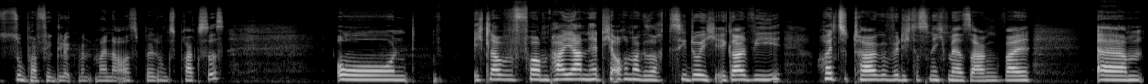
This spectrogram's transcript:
super viel Glück mit meiner Ausbildungspraxis. Und ich glaube, vor ein paar Jahren hätte ich auch immer gesagt, zieh durch, egal wie. Heutzutage würde ich das nicht mehr sagen, weil ähm,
